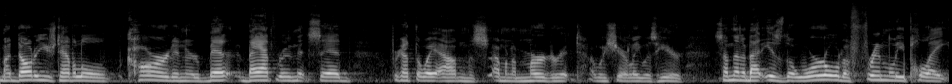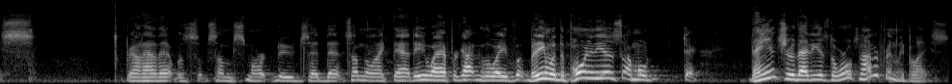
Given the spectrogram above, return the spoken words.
my daughter used to have a little card in her bathroom that said, forgot the way I'm, I'm going to murder it. I wish Shirley was here. Something about, is the world a friendly place? Forgot how that was, some smart dude said that, something like that. Anyway, I've forgotten the way, but anyway, the point of this, I'm going to, the answer that is the world's not a friendly place.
